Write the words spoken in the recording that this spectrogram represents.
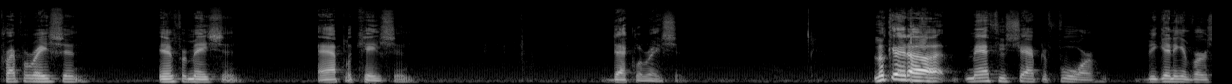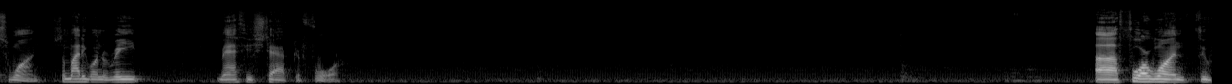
Preparation, information, application, declaration. Look at uh, Matthew chapter 4, beginning in verse 1. Somebody want to read Matthew chapter 4? Uh, 4 1 through,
